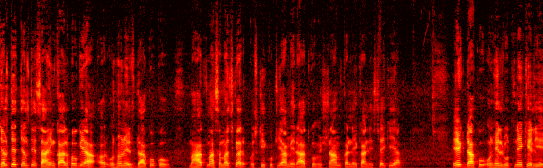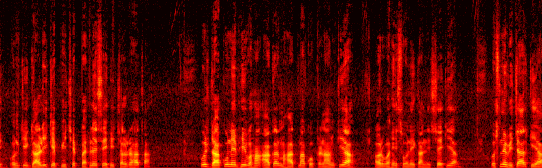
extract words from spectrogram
चलते चलते सायंकाल हो गया और उन्होंने उस डाकू को महात्मा समझकर उसकी कुटिया में रात को विश्राम करने का निश्चय किया। एक डाकू उन्हें लूटने के लिए उनकी गाड़ी के पीछे पहले से ही चल रहा था। उस डाकू ने भी वहाँ आकर महात्मा को प्रणाम किया और वहीं सोने का निश्चय किया। उसने विचार किया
